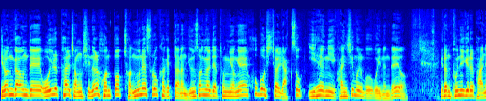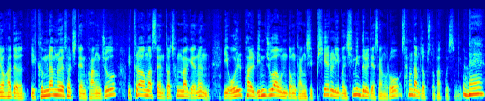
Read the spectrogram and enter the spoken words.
이런 가운데 5.18 정신을 헌법 전문에 수록하겠다는 윤석열 대통령의 후보 시절 약속 이행이 관심을 모으고 있는데요. 이런 분위기를 반영하듯 이 금남로에 설치된 광주 이 트라우마 센터 천막에는 이 5.18 민주화 운동 당시 피해를 입은 시민들을 대상으로 상담 접수도 받고 있습니다. 네.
